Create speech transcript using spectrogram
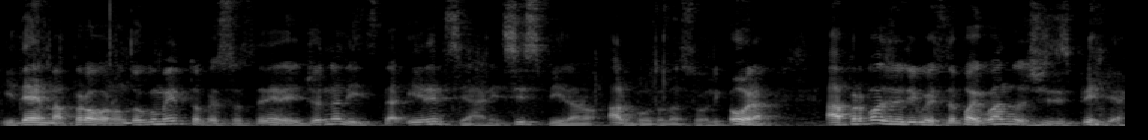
I Dem approvano un documento per sostenere il giornalista, i renziani si sfilano al voto da soli. Ora, a proposito di questo, poi quando ci si spiega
